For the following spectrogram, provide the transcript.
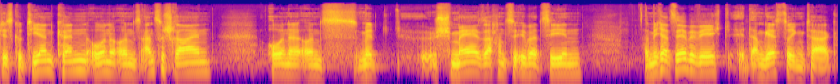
diskutieren können, ohne uns anzuschreien, ohne uns mit Schmähsachen zu überziehen. Und mich hat sehr bewegt am gestrigen Tag,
